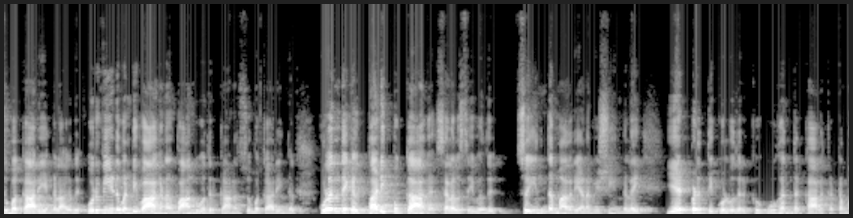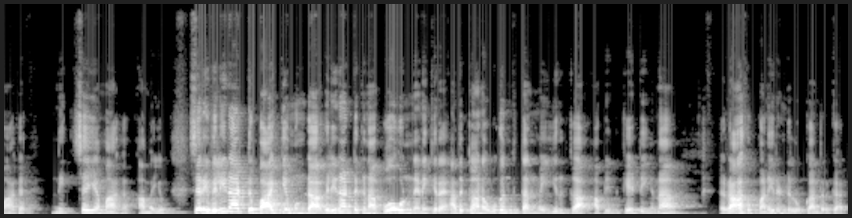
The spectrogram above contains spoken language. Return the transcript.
சுப காரியங்களாகுது ஒரு வீடு வண்டி வாகனம் வாங்குவதற்கான சுப காரியங்கள் குழந்தைகள் படிப்புக்காக செலவு செய்வது. ஸோ இந்த மாதிரியான விஷயங்களை ஏற்படுத்தி கொள்வதற்கு உகந்த காலகட்டமாக நிச்சயமாக அமையும். சரி வெளிநாட்டு பாக்கியம் உண்டா? வெளிநாட்டுக்கு நான் போகணும்னு நினைக்கிறேன். அதுக்கான உகந்த தன்மை இருக்கா? அப்படின்னு கேட்டிங்கன்னா ராகு பனிரெண்டில் உட்கார்ந்துருக்கார்.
